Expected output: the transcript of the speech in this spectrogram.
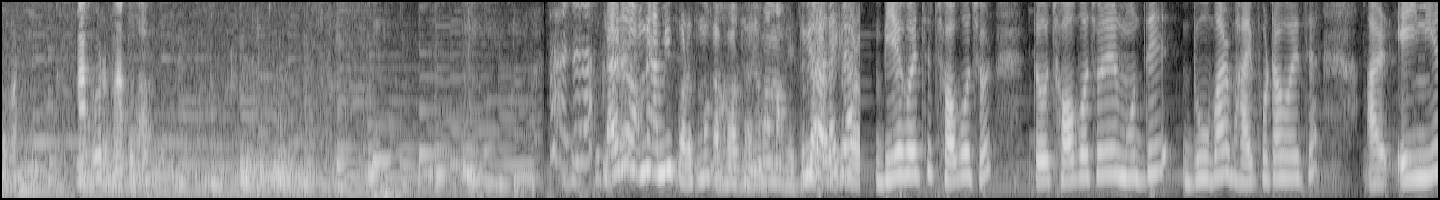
বাবা? মা করো মা করতে হবে আমি আমি পড়ো তোমাকে পড়াতে তুমি দাদাকে বিয়ে হয়েছে ছ বছর তো ছ বছরের মধ্যে দুবার ভাই ফোটা হয়েছে আর এই নিয়ে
